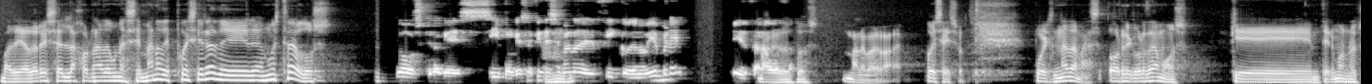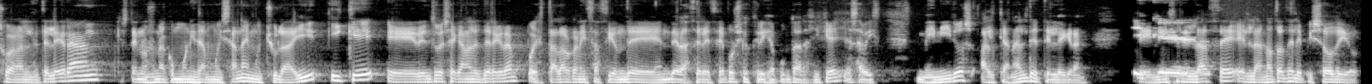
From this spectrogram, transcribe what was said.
¿Batalladores es la jornada una semana después era de la nuestra o dos? 2 creo que es. Sí, porque ese fin de semana del 5 de noviembre en Vale, los dos. Vale, vale, vale. Pues eso. Pues nada más. Os recordamos que tenemos nuestro canal de Telegram, que tenemos una comunidad muy sana y muy chula ahí, y que eh, dentro de ese canal de Telegram pues está la organización de, de la CLC por si os queréis apuntar. Así que ya sabéis, veniros al canal de Telegram. Tenéis el enlace en las notas del episodio.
